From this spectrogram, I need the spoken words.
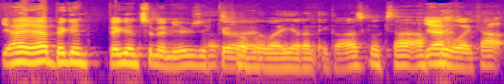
Yeah, yeah, big in, big into my music. That's uh, probably why you're into Glasgow. Because I, I Yeah. feel like I,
